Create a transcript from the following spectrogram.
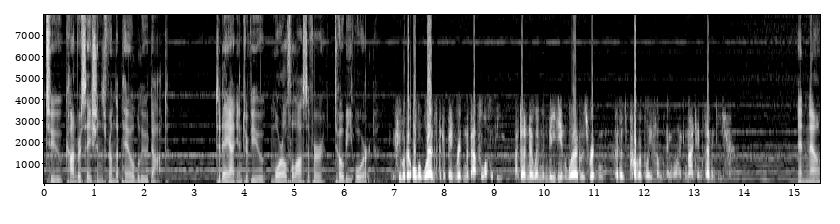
to Conversations from the Pale Blue Dot. Today I interview moral philosopher Toby Ord. If you look at all the words that have been written about philosophy, I don't know when the median word was written, but it's probably something like 1970. And now,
